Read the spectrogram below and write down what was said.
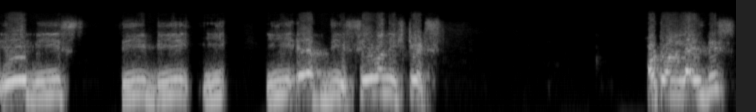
a b c d e E, F, G, seven states. How to analyze this?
